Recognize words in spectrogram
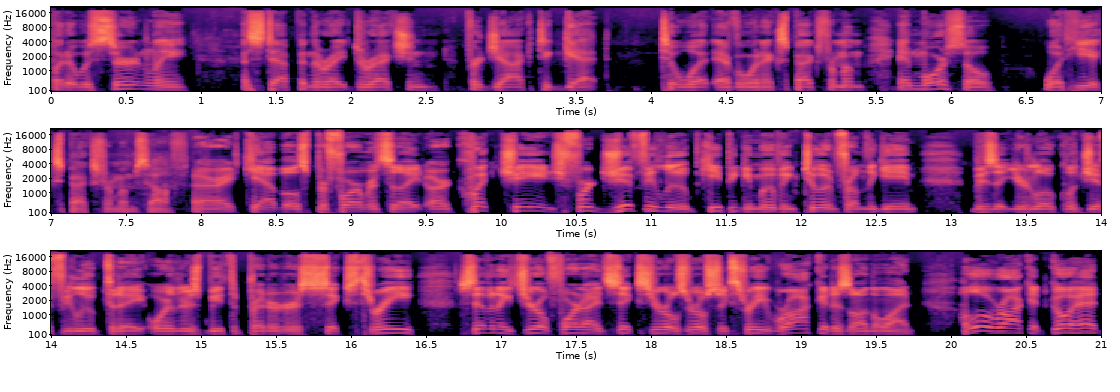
but it was certainly a step in the right direction for Jack to get to what everyone expects from him, and more so what he expects from himself. All right, Campbell's performance tonight. Our quick change for Jiffy Lube, keeping you moving to and from the game. Visit your local Jiffy Lube today. Oilers beat the Predators 6-3. 780-496-0063. Rocket is on the line. Hello, Rocket. Go ahead.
